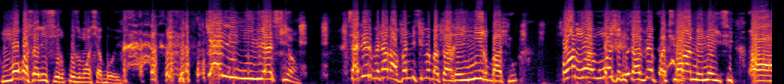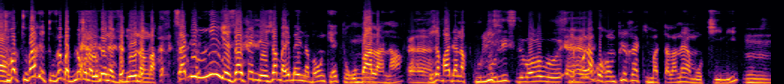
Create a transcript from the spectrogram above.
moko asali surprise mwasi ya boye quelle humiliation c'est-à-dire penaka afandisi mpe bato a réunir bato Oh, moi, moi, je ne savais pas, tu m'as amené ici. Ah. Tu, vas, tu vas retrouver Babylon na lobe na vidéo nanga. C'est-à-dire, mingi eza pe déjà ba yeba na bango ke to balana. Ah. Déjà ba da na coulisse. De bango boye. Mais pour ko remplir ka kimatalana ya mokili, Mm.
